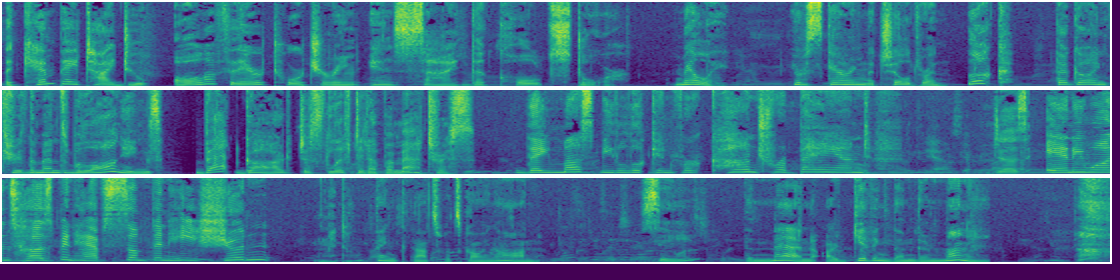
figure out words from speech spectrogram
the Kempeitai do all of their torturing inside the cold store. Millie, you're scaring the children. Look, they're going through the men's belongings. That guard just lifted up a mattress. They must be looking for contraband. Does anyone's husband have something he shouldn't? I don't think that's what's going on. See, the men are giving them their money.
